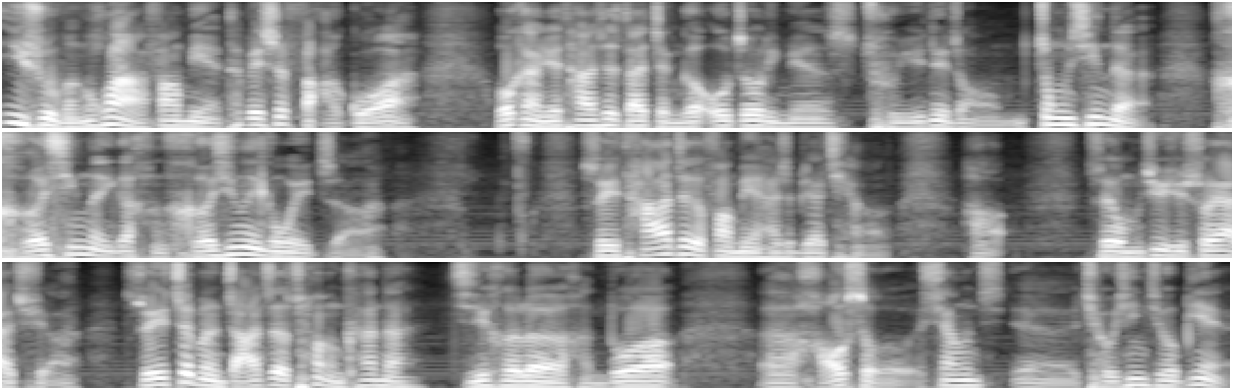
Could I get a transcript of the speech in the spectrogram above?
艺术文化方面，特别是法国啊，我感觉它是在整个欧洲里面处于那种中心的核心的一个很核心的一个位置啊，所以它这个方面还是比较强。好，所以我们继续说下去啊。所以这本杂志的创刊呢，集合了很多呃好手相呃求新求变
